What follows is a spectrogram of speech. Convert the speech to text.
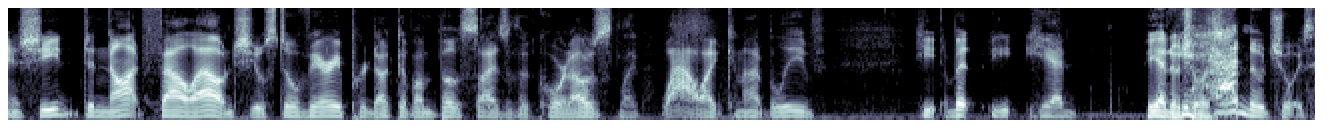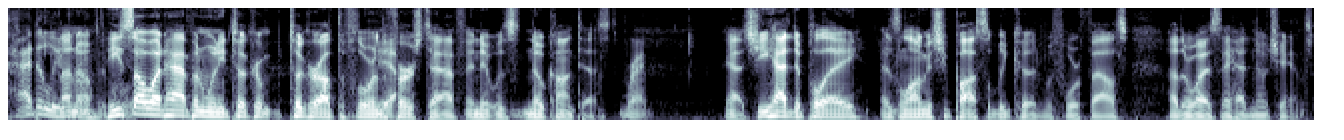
and she did not foul out, and she was still very productive on both sides of the court. I was like, wow, I cannot believe he. But he, he had He had no he choice. had no choice. Had to leave. no, no. He court. saw what happened when he took her took her off the floor in the first half, and it was no contest. right. Yeah, she had to play as long as she possibly could with four fouls. Otherwise, they had no chance.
